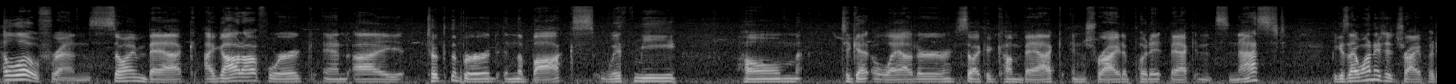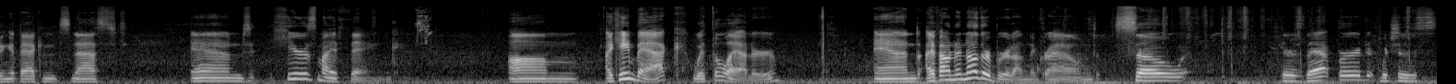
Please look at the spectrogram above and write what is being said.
Hello friends, so I'm back. I got off work and I took the bird in the box with me home to get a ladder so I could come back and try to put it back in its nest because I wanted to try putting it back in its nest. And here's my thing. Um, I came back with the ladder and I found another bird on the ground. So there's that bird, which is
